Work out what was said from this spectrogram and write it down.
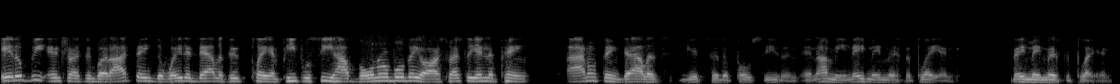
it'll be interesting, but I think the way that Dallas is playing, people see how vulnerable they are, especially in the paint. I don't think Dallas gets to the postseason, and I mean they may miss the play-in. They may miss the play-in.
